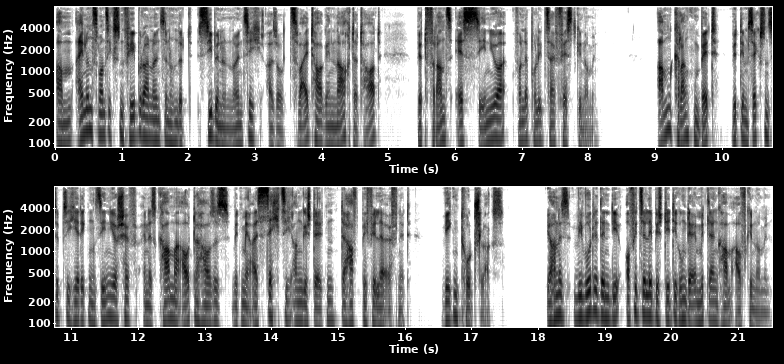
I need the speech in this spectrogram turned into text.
Am 21. Februar 1997, also zwei Tage nach der Tat, wird Franz S. Senior von der Polizei festgenommen. Am Krankenbett wird dem 76-jährigen Seniorchef eines Karma Autohauses mit mehr als 60 Angestellten der Haftbefehl eröffnet, wegen Totschlags. Johannes, wie wurde denn die offizielle Bestätigung der Ermittler in Kam aufgenommen?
